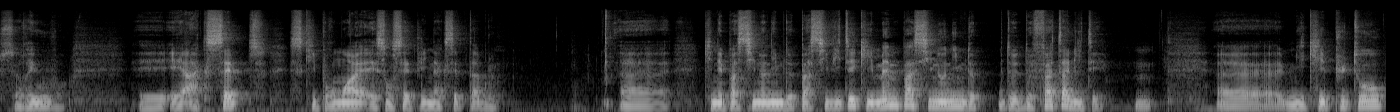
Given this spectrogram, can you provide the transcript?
se réouvrent et, et acceptent ce qui pour moi est censé être l'inacceptable qui n'est pas synonyme de passivité, qui n'est même pas synonyme de, fatalité. Hmm. mais qui est plutôt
